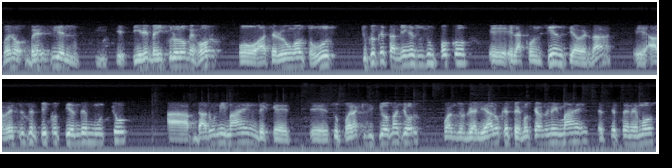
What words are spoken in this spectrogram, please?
bueno, ver si el si, ir en vehículo lo mejor o hacerlo en un autobús. Yo creo que también eso es un poco la conciencia, ¿verdad? Eh, a veces el pico tiende mucho a dar una imagen de que eh, su poder adquisitivo es mayor, cuando en realidad lo que tenemos que dar una imagen es que tenemos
